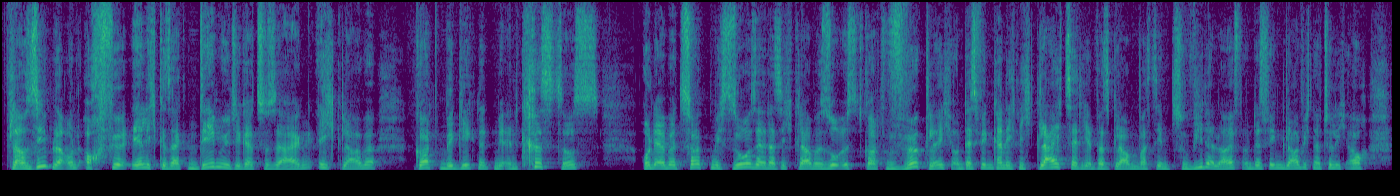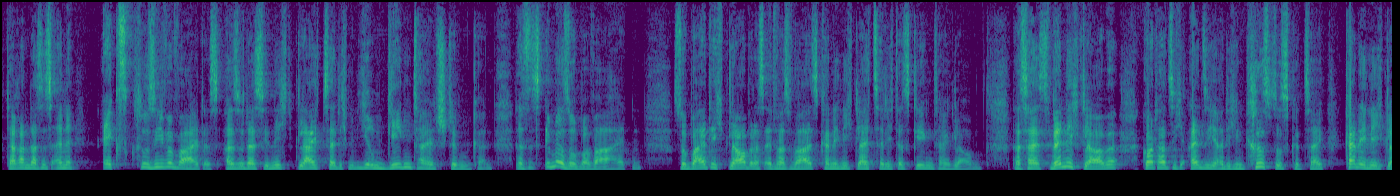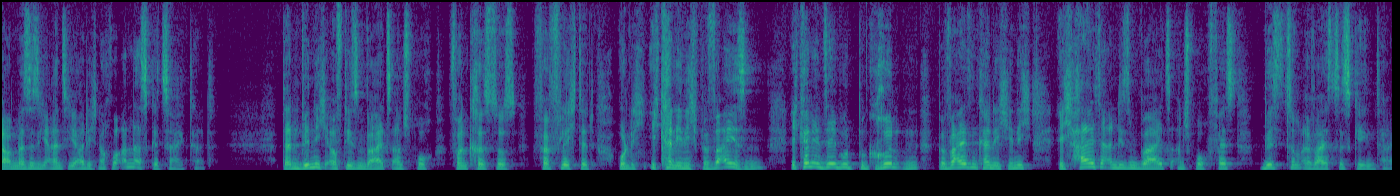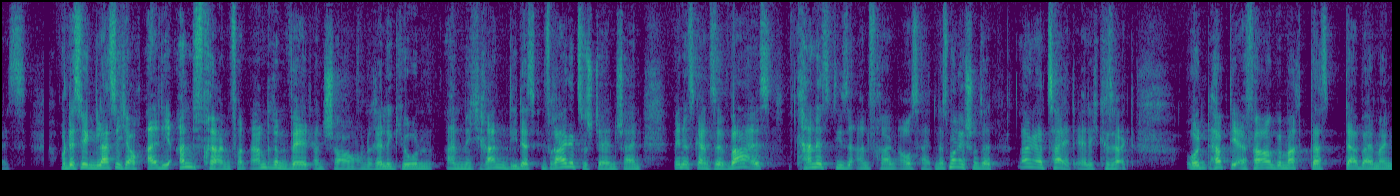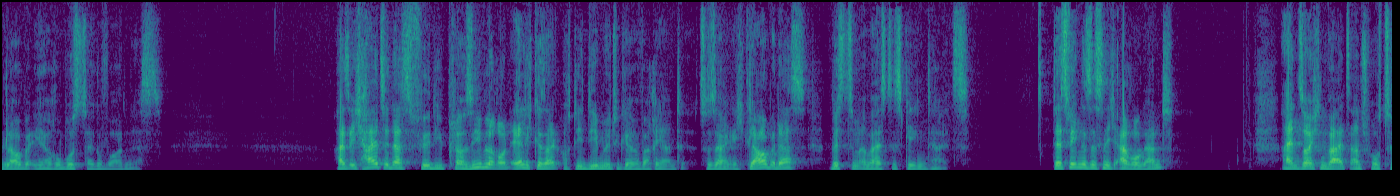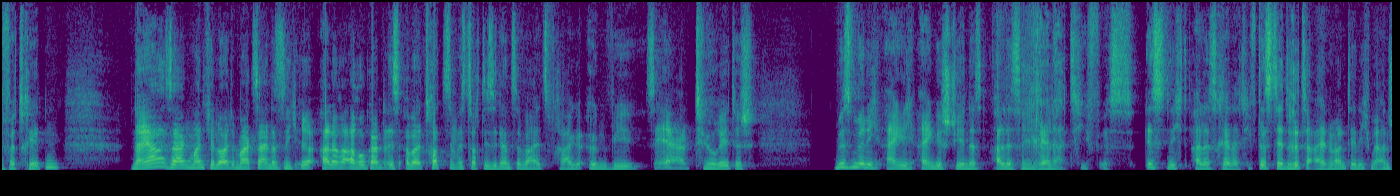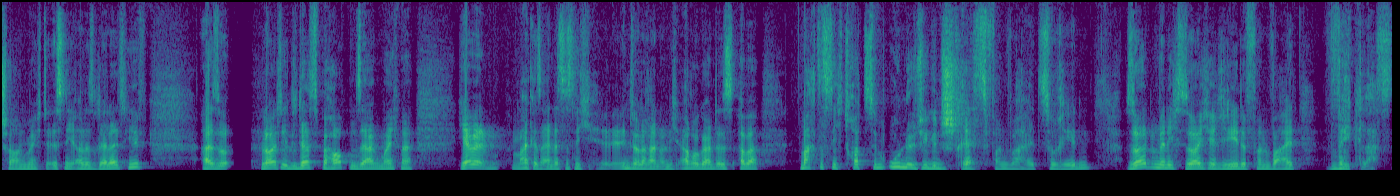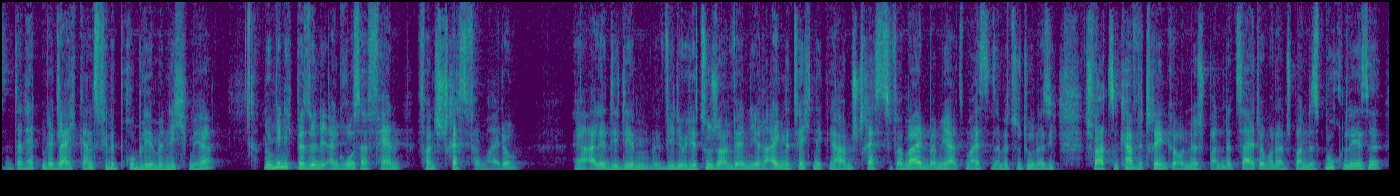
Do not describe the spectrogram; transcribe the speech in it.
plausibler und auch für ehrlich gesagt demütiger zu sagen, ich glaube, Gott begegnet mir in Christus und er überzeugt mich so sehr, dass ich glaube, so ist Gott wirklich. Und deswegen kann ich nicht gleichzeitig etwas glauben, was dem zuwiderläuft. Und deswegen glaube ich natürlich auch daran, dass es eine exklusive Wahrheit ist. Also, dass sie nicht gleichzeitig mit ihrem Gegenteil stimmen kann. Das ist immer so bei Wahrheiten. Sobald ich glaube, dass etwas wahr ist, kann ich nicht gleichzeitig das Gegenteil glauben. Das heißt, wenn ich glaube, Gott hat sich einzigartig in Christus gezeigt, kann ich nicht glauben, dass er sich einzigartig noch woanders gezeigt hat dann bin ich auf diesen Wahrheitsanspruch von Christus verpflichtet. Und ich, ich, kann ihn nicht beweisen, ich kann ihn sehr gut begründen, beweisen kann ich ihn nicht. Ich halte an diesem Wahrheitsanspruch fest bis zum Erweis des Gegenteils. Und deswegen lasse ich auch all die Anfragen von anderen Weltanschauungen und Religionen an mich ran, die das in Frage zu stellen scheinen. Wenn das Ganze wahr ist, kann es diese Anfragen aushalten. Das mache ich schon seit langer Zeit, ehrlich gesagt. Und habe die Erfahrung gemacht, dass dabei mein Glaube eher robuster geworden ist. Also ich halte das für die plausiblere und ehrlich gesagt auch die demütigere Variante, zu sagen, ich glaube das bis zum Erweis des Gegenteils. Deswegen ist es nicht arrogant, einen solchen Wahrheitsanspruch zu vertreten. Naja, sagen manche Leute, mag sein, dass es nicht alle arrogant ist, aber trotzdem ist doch diese ganze Wahrheitsfrage irgendwie sehr theoretisch. Müssen wir nicht eigentlich eingestehen, dass alles relativ ist? Ist nicht alles relativ? Das ist der dritte Einwand, den ich mir anschauen möchte. Ist nicht alles relativ? Also Leute, die das behaupten, sagen manchmal, ja, mag ja sein, dass es nicht intolerant und nicht arrogant ist, aber macht es nicht trotzdem unnötigen Stress, von Wahrheit zu reden? Sollten wir nicht solche Rede von Wahrheit weglassen? Dann hätten wir gleich ganz viele Probleme nicht mehr. Nun bin ich persönlich ein großer Fan von Stressvermeidung. Ja, alle, die dem Video hier zuschauen, werden ihre eigenen Techniken haben, Stress zu vermeiden. Bei mir hat es meistens damit zu tun, dass ich schwarzen Kaffee trinke und eine spannende Zeitung oder ein spannendes Buch lese.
